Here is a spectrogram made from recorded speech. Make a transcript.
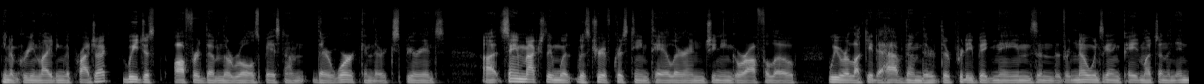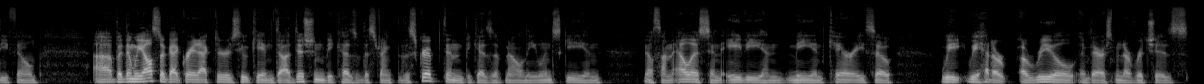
you know greenlighting the project. We just offered them the roles based on their work and their experience. Uh, same actually was, was, true of Christine Taylor and Janeane Garofalo. We were lucky to have them. They're they're pretty big names and no one's getting paid much on an indie film. Uh, but then we also got great actors who came to audition because of the strength of the script and because of Melanie Lynskey and Nelsan Ellis and Avy and me and Cary. So we we had a, a real embarrassment of riches.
